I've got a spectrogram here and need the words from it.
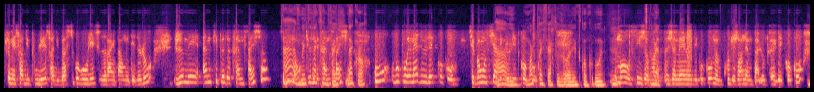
Je mets soit du poulet, soit du bœuf, ce que vous voulez. Si vous n'en avez pas, vous mettez de l'eau. Je mets un petit peu de crème fraîche. Ah, vous mettez petit de la crème fraîche. D'accord. Ou vous pouvez mettre du lait de coco. C'est bon aussi avec Ah le oui. lait de coco. Moi, je préfère toujours le lait de coco. Mm. Moi aussi, Ouais. j'aime le lait de coco, mais beaucoup de gens n'aiment pas le lait de coco. Mm.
